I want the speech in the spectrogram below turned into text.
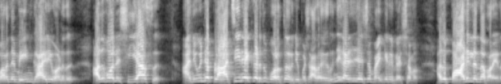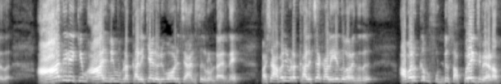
പറഞ്ഞ മെയിൻ കാര്യമാണിത്. അതുപോലെ ഷിയാസ് അനുവിന്റെ പ്ലാച്ചീനെയൊക്കെ എടുത്ത് പുറത്തെറിഞ്ഞു. പക്ഷെ അത് എറിഞ്ഞു കഴിഞ്ഞ ശേഷം ഭയങ്കര വിഷമം. അത് പാടില്ലെന്നാണ് പറയുന്നത്. ആദിലേക്കും ആരിനും ഇവിടെ കളിക്കാൻ ഒരുപാട് ചാൻസുകൾ ഉണ്ടായിരുന്നേ പക്ഷെ അവരിവിടെ കളിച്ച കളി എന്ന് പറയുന്നത് അവർക്കും ഫുഡ് സെപ്പറേറ്റ് വേണം.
